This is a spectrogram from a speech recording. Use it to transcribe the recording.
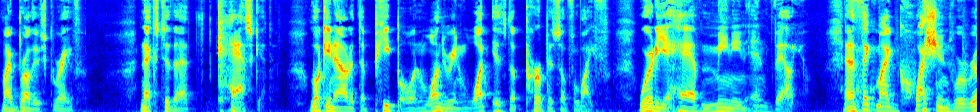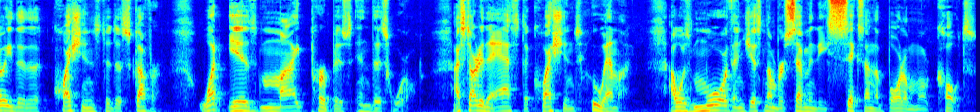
my brother's grave, next to that casket, looking out at the people and wondering what is the purpose of life? Where do you have meaning and value? And I think my questions were really the, the questions to discover. What is my purpose in this world? I started to ask the questions, who am I? I was more than just number 76 on the Baltimore Colts.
